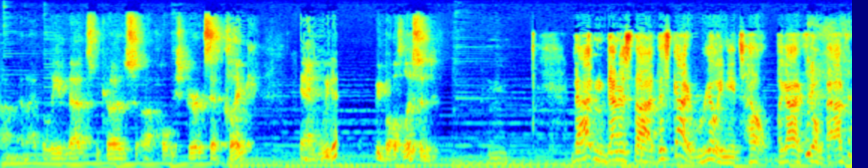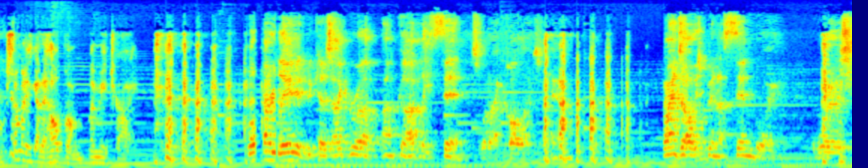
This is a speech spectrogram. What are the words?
um, and I believe that's because uh, Holy Spirit said click, and we did. We both listened. Mm. That and Dennis thought this guy really needs help. Like I feel bad for somebody's got to help him. Let me try. well, I related because I grew up ungodly thin, is what I call it. And Brian's always been a thin boy, whereas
